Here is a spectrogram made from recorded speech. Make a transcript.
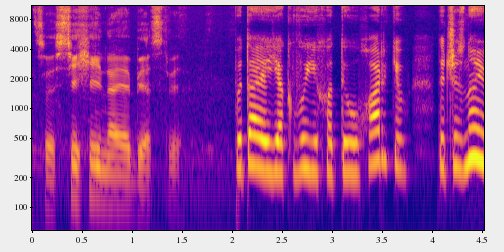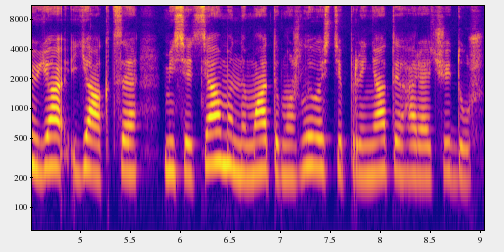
це стихійне бедствие. Питає, як виїхати у Харків, та чи знаю я, як це місяцями не мати можливості прийняти гарячий душ.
